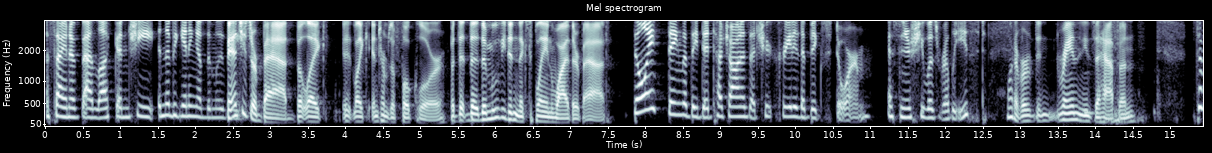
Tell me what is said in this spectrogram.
a sign of bad luck, and she in the beginning of the movie, Banshees are bad, but like it, like in terms of folklore. But the, the the movie didn't explain why they're bad. the only thing that they did touch on is that she created a big storm as soon as she was released. Whatever, rain needs to happen. So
